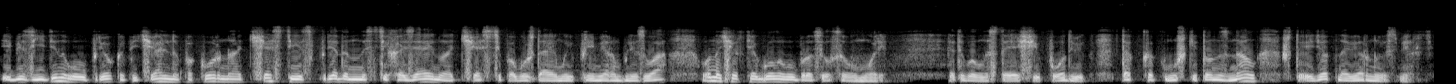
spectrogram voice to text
И без единого упрека печально, покорно, отчасти из преданности хозяину, отчасти побуждаемый примером Близуа, он, очертя голову, бросился в море. Это был настоящий подвиг, так как Мушкетон знал, что идет на верную смерть.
